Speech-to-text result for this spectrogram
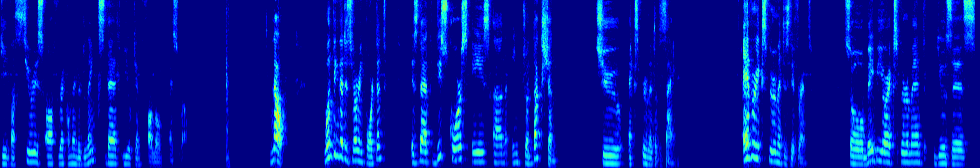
give a series of recommended links that you can follow as well. Now, one thing that is very important is that this course is an introduction to experimental design. Every experiment is different. So maybe your experiment uses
